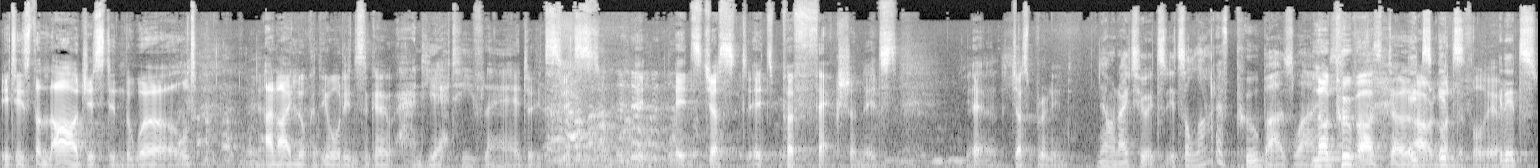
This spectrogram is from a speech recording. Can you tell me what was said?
it is the largest in the world. And I look at the audience and go, and yet he fled. It's, it's, it, it's just, it's perfection. It's yeah, just brilliant. No, and I too. It's it's a lot of Pooh Bah's lines. No, Pooh Bah's do- It's- are it's- wonderful. Yeah. and It's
